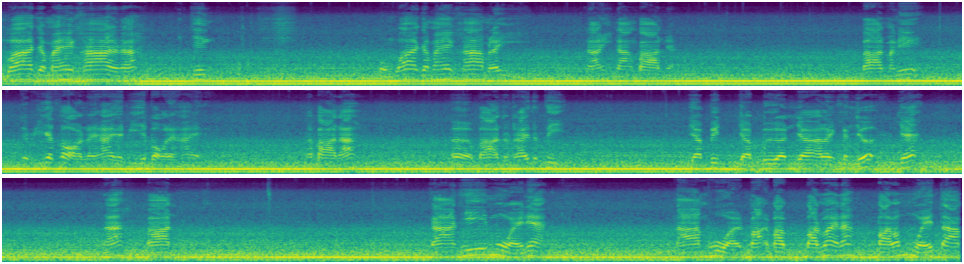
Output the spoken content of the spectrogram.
ผมว่าจะไม่ให้ฆ่าเลยนะจริง ผมว่าจะไม่ให้ฆ่ามาแล้วอีกนะอีนางบานเนี่ย บานมานี้เดี๋ยวพี่จะสอนอะไรให้เดี๋ยวพี่จะบอกอะไรให้นะบานนะเออบานจงใช้สติ อย่าบิด อย่าเบือนอย่าอะไรกันเยอะ แยะ นะบาน การที่หมวยเนี่ย ตามผัวบาบานบานว่านะบานว่าหมวยตาม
